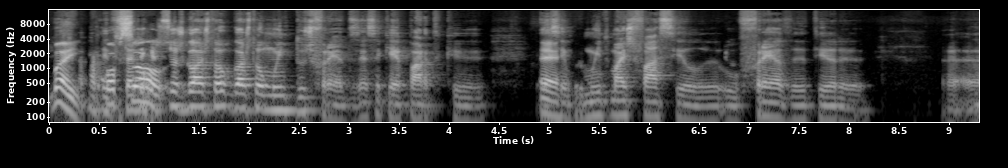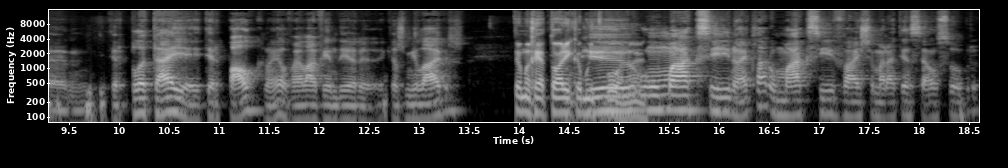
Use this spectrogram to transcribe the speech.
Bem, A parte é que pessoal, as pessoas gostam, gostam muito dos Freds. Essa que é a parte que é, É. sempre muito mais fácil o Fred ter, eh, ter plateia e ter palco, não é? Ele vai lá vender aqueles milagres. tem uma retórica muito boa, não é? um maxi, não é? Claro, o maxi vai chamar a atenção sobre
